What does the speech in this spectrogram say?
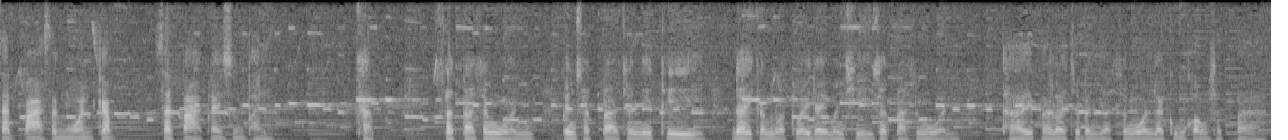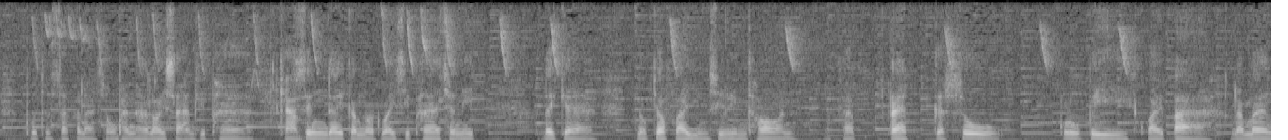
สัตว์ป่าสงวน กับสัตว์ป่าใกล้สูญพันธุ์ครับ สัตว์ป่าสงวนเป็นสัตว์ป่าชนิดที่ได้กำหนดไว้ในบัญชีสัตว์ป่าสงวน ท้ายพระราชบัญญัติสงวนและคุ้มครองสัตว์ป่า พุทธศักราช 2535ครับซึ่งได้กำหนดไว้ 15 ชนิด ได้แก่นกเจ้าฟ้าหญิงสิรินทรนะครับแรดกระสู้กรูปี ควายป่า ละมั่ง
